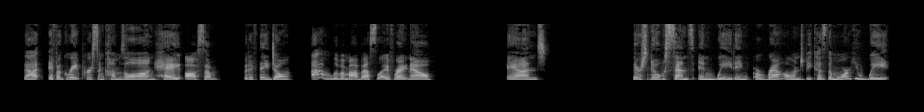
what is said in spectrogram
that if a great person comes along, hey, awesome. But if they don't, I'm living my best life right now. And there's no sense in waiting around because the more you wait,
